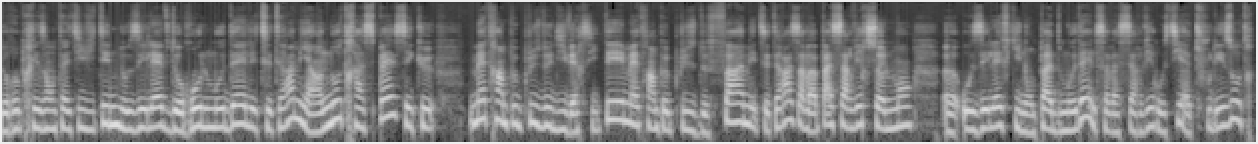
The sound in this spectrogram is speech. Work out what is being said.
représentativité de nos élèves, de rôle modèle, etc. Mais il y a un autre aspect, c'est que mettre un peu plus de diversité, mettre un peu plus de femmes, etc., ça va pas servir seulement euh, aux élèves qui n'ont pas de modèle, ça va servir aussi à tous les autres.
